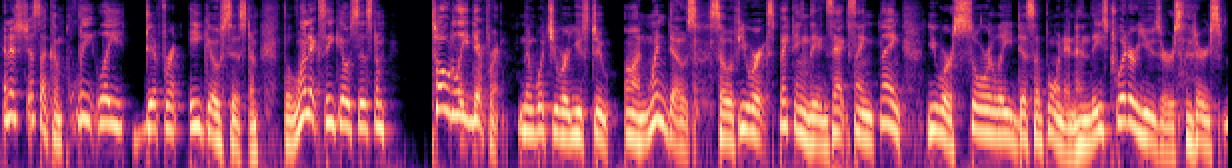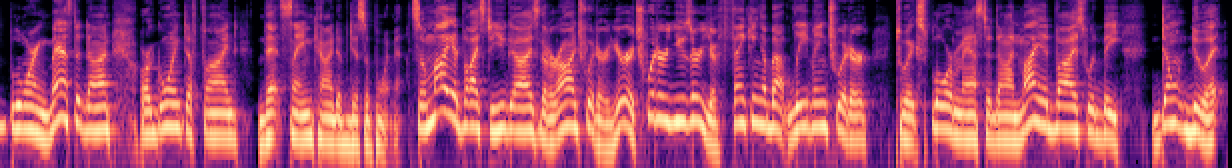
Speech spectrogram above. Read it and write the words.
And it's just a completely different ecosystem. The Linux ecosystem totally different than what you were used to on Windows. So if you were expecting the exact same thing, you were sorely disappointed. And these Twitter users that are exploring Mastodon are going to find that same kind of disappointment. So my advice to you guys that are on Twitter, you're a Twitter user, you're thinking about leaving Twitter to explore Mastodon, my advice would be don't do it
